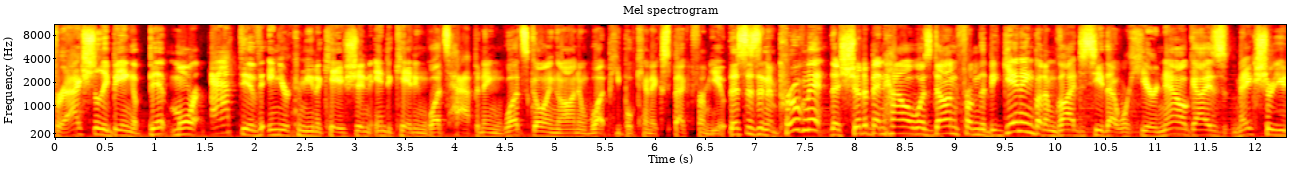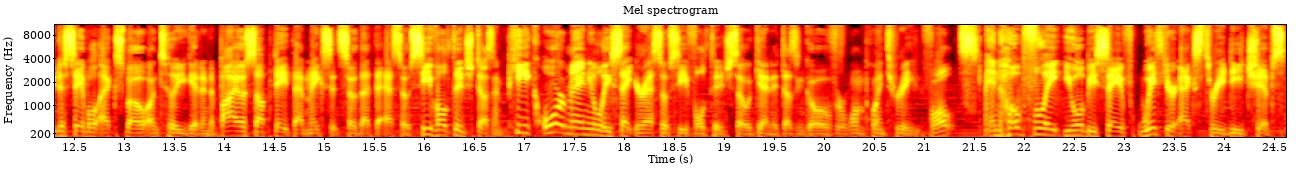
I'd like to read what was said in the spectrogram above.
for actually being a bit more active in your communication, indicating what's happening, what's going on, and what people can expect from you. This is an improvement. This should have been how it was done from the beginning, but I'm glad to see that we're here now. Guys, make sure you disable Expo until you get in a BIOS update that makes it so that the SoC voltage doesn't peak or manually set your SoC voltage so again it doesn't go over 1.3 volts. And hopefully you will be safe with your X3D chips.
